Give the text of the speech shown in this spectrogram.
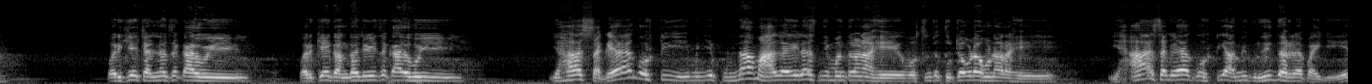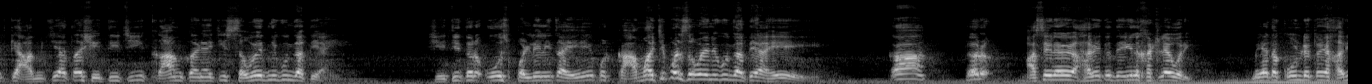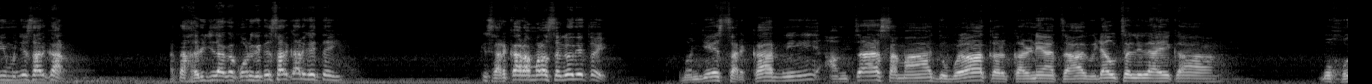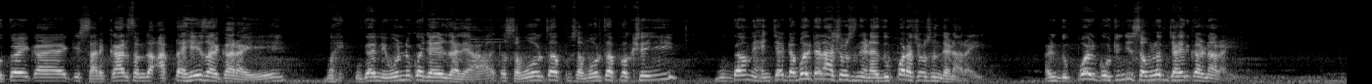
परकीय चलनाचं काय होईल? परकीय गंगाजळीचं काय होईल? ह्या सगळ्या गोष्टी म्हणजे पुन्हा महागाईलाच निमंत्रण आहे वस्तूंचा तुटवडा होणार आहे. ह्या सगळ्या गोष्टी आम्ही गृहीत धरल्या पाहिजेत की आमची आता शेतीची काम करण्याची सवय निघून जाते आहे. शेती तर ओस पडलेलीच आहे पण कामाची पण सवय निघून जाते आहे. का? तर असेल हरे तर देईल खटल्यावरी. म्हणजे आता कोण देतंय? हरी म्हणजे सरकार. आता हरीची जागा कोण घेते? सरकार घेते की सरकार आम्हाला सगळं देतंय. म्हणजे सरकारने आमचा समाज दुबळा कर करण्याचा विडा उचललेला आहे का? मग होतंय काय? की सरकार समजा आत्ता हे सरकार आहे मग उद्या निवडणुका जाहीर झाल्या तर समोरचा समोरचा पक्षही मुद्दाम ह्यांच्या डबल त्यांना आश्वासन देणार आहे दुप्पट आश्वासन देणार आहे. आणि दुप्पट गोष्टींची सवलत जाहीर करणार आहे.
